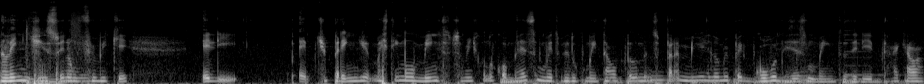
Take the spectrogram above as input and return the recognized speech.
Além disso, ele é um filme que ele é, te prende, mas tem momentos, principalmente quando começa o momento documental, pelo menos para mim ele não me pegou nesses momentos, ele dá aquela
